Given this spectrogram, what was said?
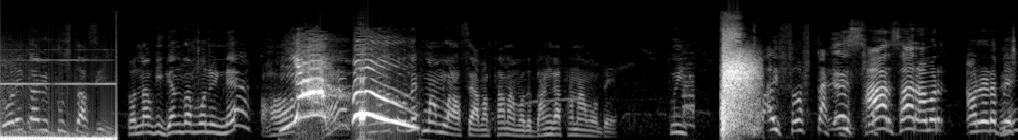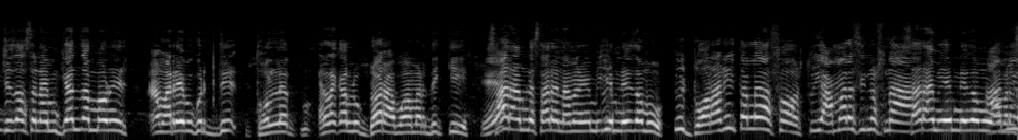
তোরই তো আমি খুঁজতাছি। তোর নাম কি গেঞ্জাম মনির নে? হ্যাঁ, তো অনেক মামলা আছে আমার থানার মধ্যে ভাঙ্গা থানার মধ্যে। তুই পাইছস স্যার স্যার আমার আমার একটা পেস্টেজ আছে না আমি গঞ্জাম মাউনির আমার এব করে ধরলে এলাকার লোক ডরাবো আমার দেখি স্যার আমনে স্যার আমি আমি এমনি যামু তুই তলে তুই আমার চিনস না। স্যার আমি এমনি যামু আমার আমি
